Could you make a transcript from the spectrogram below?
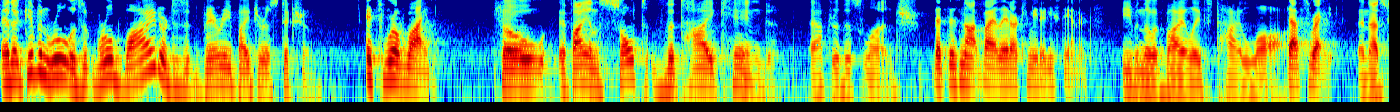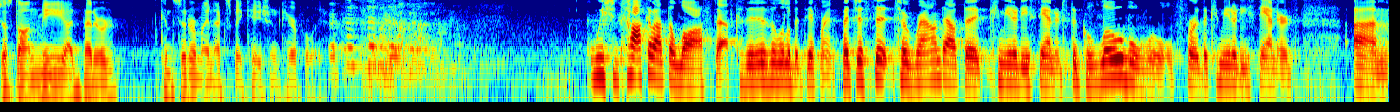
And a given rule, is it worldwide or does it vary by jurisdiction? It's worldwide. So if I insult the Thai king after this lunch, That does not violate our community standards. even though it violates Thai law, That's right. and that's just on me, I'd better consider my next vacation carefully. We should talk about the law stuff because it is a little bit different. But just to, to round out the community standards, the global rules for the community standards, because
